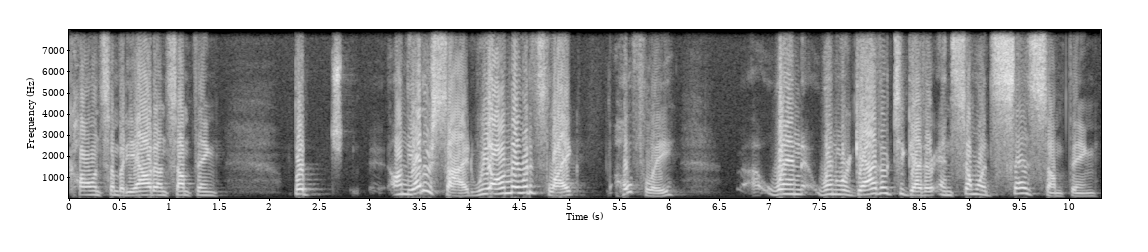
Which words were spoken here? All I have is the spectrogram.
calling somebody out on something. But on the other side, we all know what it's like, hopefully, uh, when, when we're gathered together and someone says something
